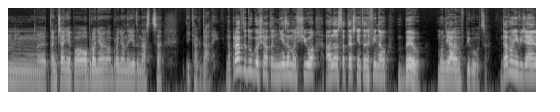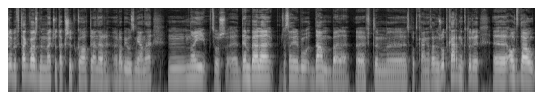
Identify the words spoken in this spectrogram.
mm, tańczenie po obronionej jedenastce i tak dalej. Naprawdę długo się na to nie zanosiło, ale ostatecznie ten finał był mundialem w pigułce. Dawno nie widziałem, żeby w tak ważnym meczu tak szybko trener robił zmianę. Mm, no i cóż, e, Dembele, w zasadzie był Dambele e, w tym e, spotkaniu. Ten rzut karny, który oddał,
